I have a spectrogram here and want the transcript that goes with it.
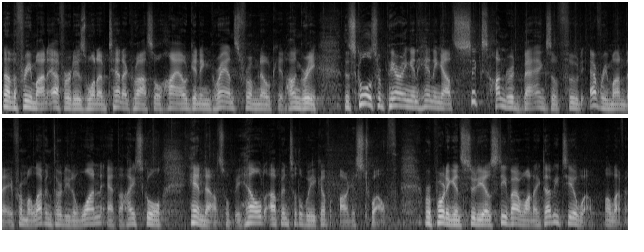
now, the Fremont effort is one of 10 across Ohio getting grants from No Kid Hungry. The school is preparing and handing out 600 bags of food every Monday from 1130 to 1 at the high school. Handouts will be held up until the week of August 12th. Reporting in studio, Steve Iwanek, WTOL 11.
